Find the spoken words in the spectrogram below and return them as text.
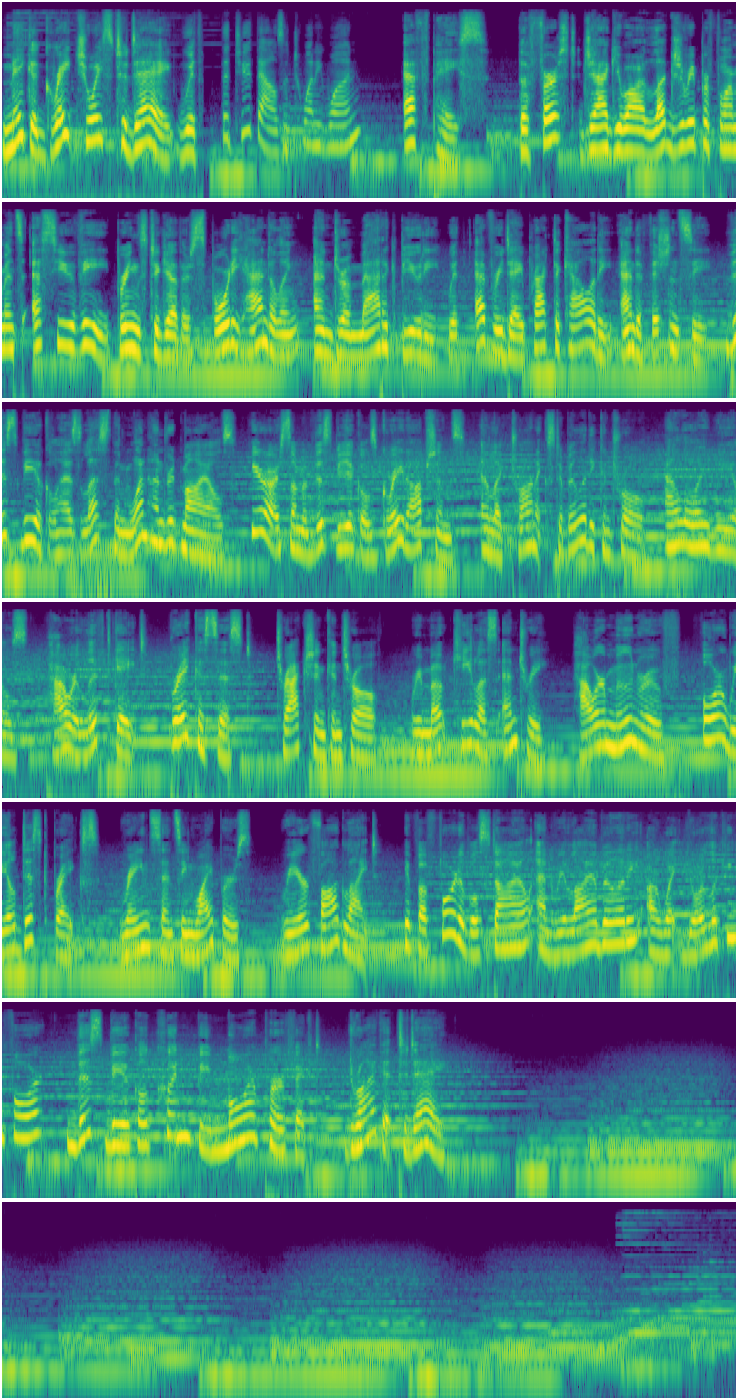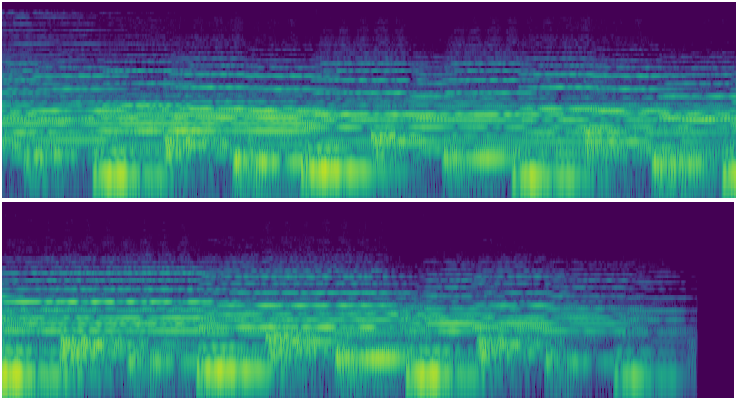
Make a great choice today with the 2021 F-Pace. The first Jaguar luxury performance SUV brings together sporty handling and dramatic beauty with everyday practicality and efficiency. This vehicle has less than 100 miles. Here are some of this vehicle's great options. Electronic stability control, alloy wheels, power lift gate, brake assist, traction control, remote keyless entry, power moonroof, four-wheel disc brakes, rain-sensing wipers, rear fog light. If affordable style and reliability are what you're looking for, this vehicle couldn't be more perfect. Drive it today.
